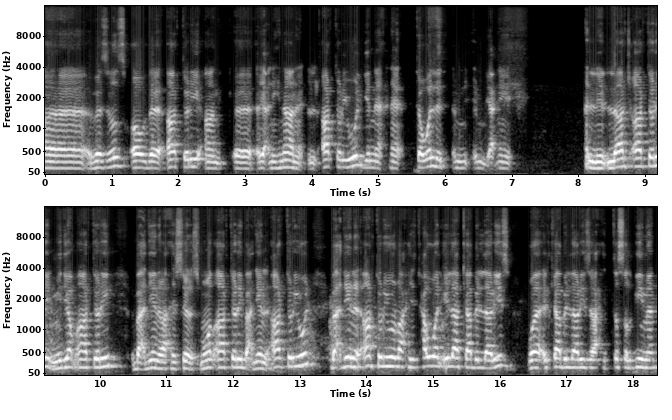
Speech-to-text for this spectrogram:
uh, vessels of the artery and uh, يعني هنا ال arteriole قلنا إحنا تولد يعني ال large artery ال medium artery بعدين راح يصير small artery بعدين ال arteriole بعدين ال arteriole راح يتحول إلى capillaries وال capillaries راح يتصل بمن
